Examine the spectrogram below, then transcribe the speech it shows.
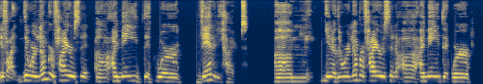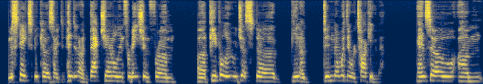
if I, there were a number of hires that uh, I made that were vanity hires. Um, you know, there were a number of hires that uh, I made that were mistakes because I depended on back channel information from uh, people who just, uh, you know, didn't know what they were talking about. And so um,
